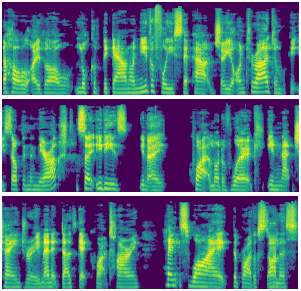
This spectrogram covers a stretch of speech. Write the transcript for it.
the whole overall look of the gown on you before you step out and show your entourage and look at yourself in the mirror. So it is, you know, quite a lot of work in that change room and it does get quite tiring. Hence why the bridal stylists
